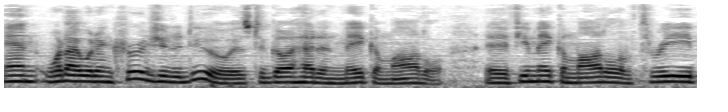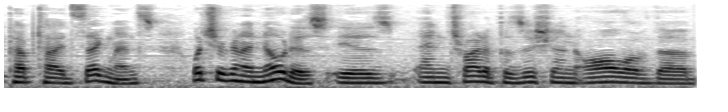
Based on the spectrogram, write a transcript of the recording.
And what I would encourage you to do is to go ahead and make a model. If you make a model of three peptide segments, what you're going to notice is, and try to position all of the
